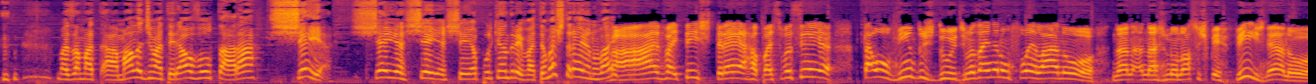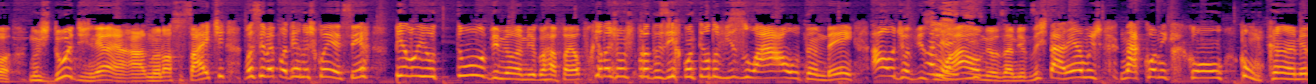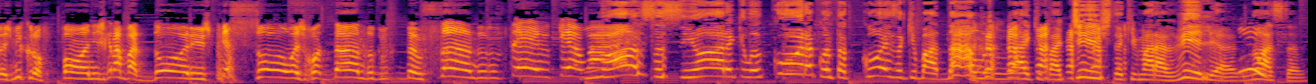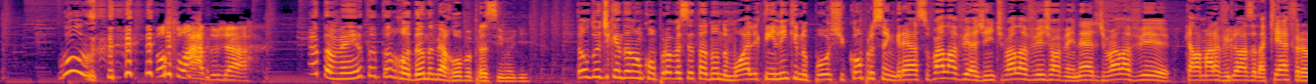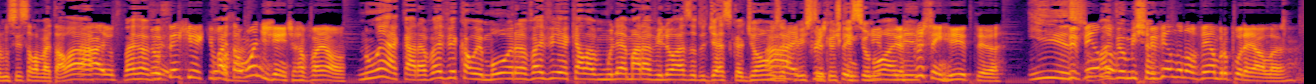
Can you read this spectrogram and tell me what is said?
Mas a, a mala de material voltará cheia. Cheia, cheia, cheia. Porque, Andrei, vai ter uma estreia, não vai? Vai, vai ter estreia, rapaz. Se você tá ouvindo os dudes, mas ainda não foi lá no, na, na- nas no nossos perfis, né? No, nos dudes, né? a- No nosso site, você vai poder nos conhecer pelo YouTube, meu amigo Rafael, porque nós vamos produzir conteúdo visual também, audiovisual, meus amigos. Estaremos na Comic Con com câmeras, microfones, gravadores, pessoas rodando, dançando, não sei o que mais. Nossa senhora, que loucura! Quanta coisa, que badalo! Ai, que batista, que maravilha! Nossa! Uh! Tô suado já. Eu também, eu tô, tô rodando a minha roupa pra cima aqui. Então, Dude, que ainda não comprou, você tá dando mole, tem link no post, compra o seu ingresso, vai lá ver a gente, vai lá ver Jovem Nerd, vai lá ver aquela maravilhosa da Kéfera, eu não sei se ela vai estar lá. Ah, eu, vai, vai eu ver... sei que, que vai estar um monte de gente, Rafael. Não é, cara, vai ver Cauê Moura, vai ver aquela mulher maravilhosa do Jessica Jones, a Ai, Kristen, que eu esqueci o Ritter, nome. Kristen Ritter. Isso, Vivendo, vai ver o Michel... vivendo novembro por ela.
